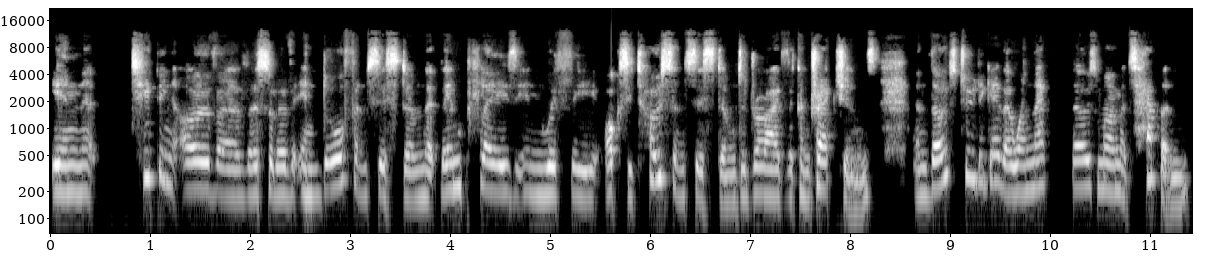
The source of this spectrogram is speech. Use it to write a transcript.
in tipping over the sort of endorphin system that then plays in with the oxytocin system to drive the contractions. And those two together, when that those moments happen,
